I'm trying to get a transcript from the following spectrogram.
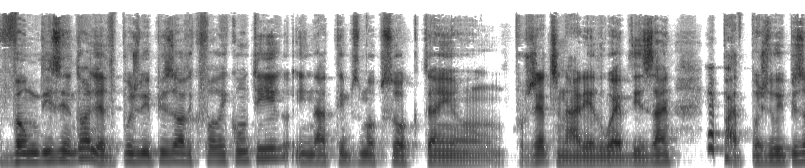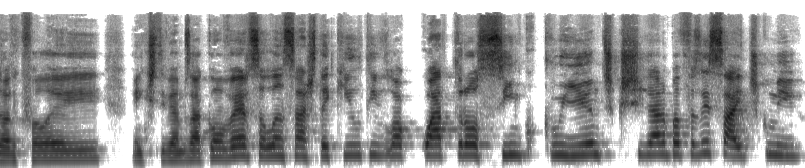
vão-me dizendo: Olha, depois do episódio que falei contigo, ainda temos uma pessoa que tem um projetos na área do web design. É pá, depois do episódio que falei em que estivemos à conversa, lançaste aquilo, tive logo quatro ou cinco clientes que chegaram para fazer sites comigo.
